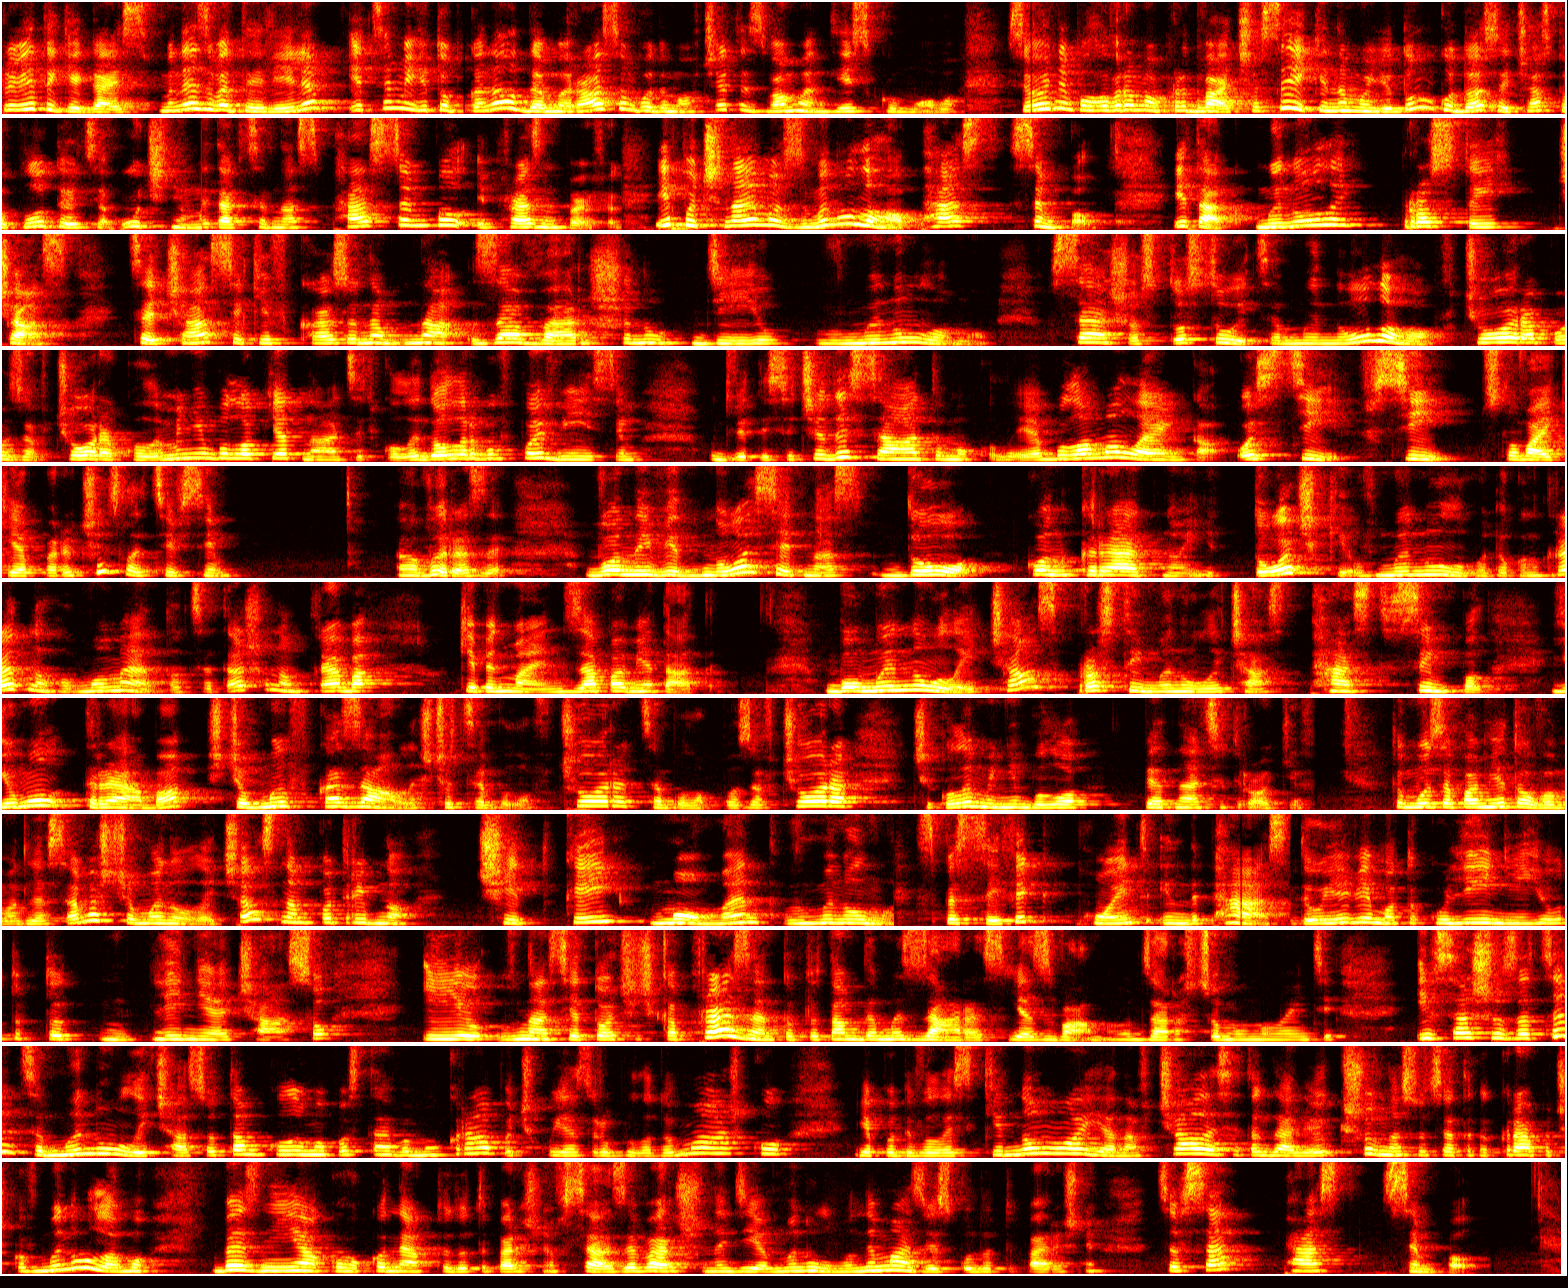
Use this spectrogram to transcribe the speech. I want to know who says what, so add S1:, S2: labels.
S1: Привітики, гайс! Мене звати Ліля, і це мій YouTube канал, де ми разом будемо вчити з вами англійську мову. Сьогодні поговоримо про два часи, які, на мою думку, досить часто плутаються учнями. І так, це в нас past simple і present perfect. І починаємо з минулого past simple. І так, минулий простий час. Це час, який вказує нам на завершену дію в минулому. Все, що стосується минулого, вчора, позавчора, коли мені було 15, коли долар був по 8, у 2010-му, коли я була маленька, ось ці всі слова, які я перечисла, ці всі е, вирази, вони відносять нас до конкретної точки в минулому, до конкретного моменту. Це те, що нам треба keep in mind, запам'ятати. Бо минулий час, простий минулий час, past simple, йому треба, щоб ми вказали, що це було вчора, це було позавчора, чи коли мені було 15 років. Тому запам'ятовуємо для себе, що минулий час нам потрібно чіткий момент в минулому. Specific point in the past. Уявімо таку лінію, тобто лінія часу. І в нас є точечка present, тобто там, де ми зараз є з вами, от зараз в цьому моменті. І все, що за цим, це минулий час. От там, коли ми поставимо крапочку, я зробила домашку, я подивилась кіно, я навчалася і так далі. Якщо в нас оця така крапочка в минулому, без ніякого конекту до теперішнього, все завершена дія в минулому, нема зв'язку до теперішнього. Це все past simple.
